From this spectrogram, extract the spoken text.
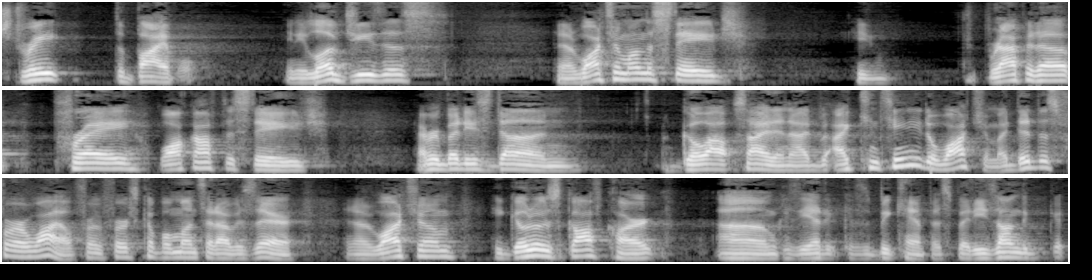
straight the Bible. And he loved Jesus. And I'd watch him on the stage. He'd wrap it up, pray, walk off the stage. Everybody's done. Go outside. And I'd, I continued to watch him. I did this for a while, for the first couple months that I was there. And I'd watch him. He'd go to his golf cart because um, he had because it's a big campus. But he's on the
